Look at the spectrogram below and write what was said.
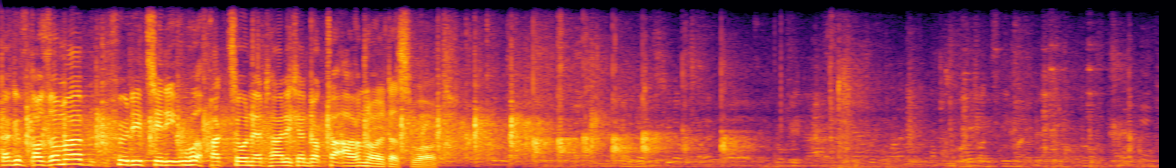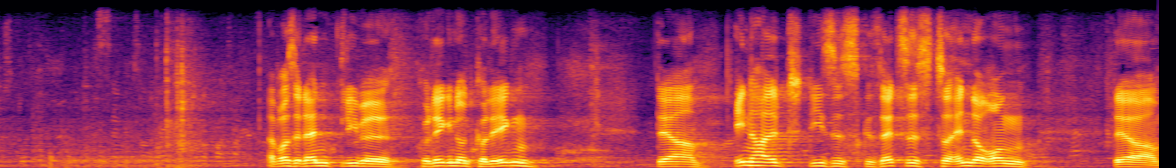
Danke, Frau Sommer. Für die CDU-Fraktion erteile ich Herrn Dr. Arnold das Wort. Herr Präsident, liebe Kolleginnen und Kollegen! Der Inhalt dieses Gesetzes zur Änderung der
